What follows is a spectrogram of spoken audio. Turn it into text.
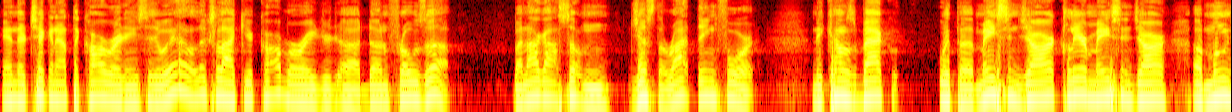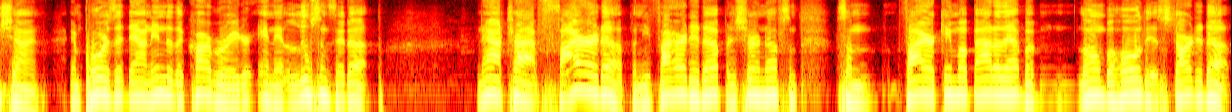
and they're checking out the carburetor, and he says, well, it looks like your carburetor uh, done froze up, but I got something just the right thing for it. And he comes back with a mason jar, clear mason jar of moonshine and pours it down into the carburetor and it loosens it up. Now try fire it up. And he fired it up, and sure enough, some, some fire came up out of that, but lo and behold, it started up.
